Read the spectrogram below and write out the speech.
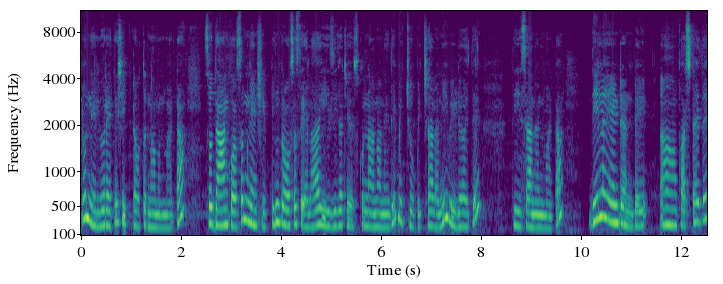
టు నెల్లూరు అయితే షిఫ్ట్ అవుతున్నాం అనమాట సో దానికోసం నేను షిఫ్టింగ్ ప్రాసెస్ ఎలా ఈజీగా చేసుకున్నాను అనేది మీకు చూపించాలని వీడియో అయితే తీసానమాట దీనిలో ఏంటంటే ఫస్ట్ అయితే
